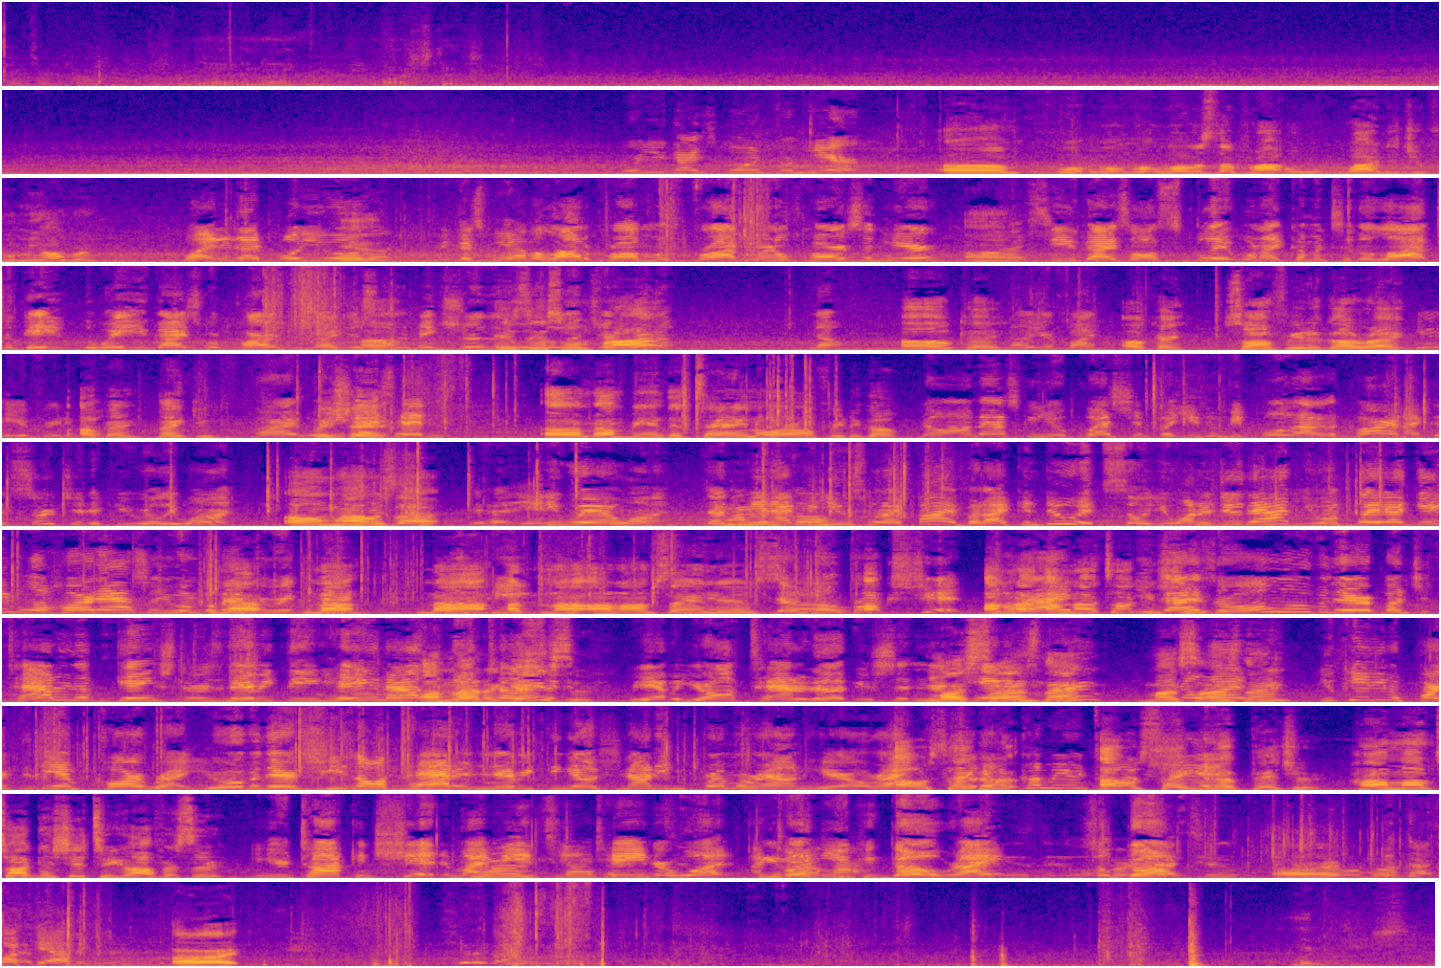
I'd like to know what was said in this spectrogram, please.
search our car. Yeah, no. Watch this. Where are you guys going from here? Um, what, what, what was the pro? Why did you pull me over? Why did I pull you Yeah. over? Because we have a lot of problem with fraud rental cars in here. Uh-huh. And I see you guys all split when I come into the lot, the gate, the way you guys were parked. So I just Uh, want to make sure that is it was this a one fraud? rental. No, Oh, okay. no, you're fine. Okay. So I'm free to go, right? Yeah, you're free to go. Okay. Thank you. All right, where Appreciate you guys it. heading? Um, I'm being detained, or I'm free to go. No, I'm asking you a question, but you can be pulled out of the car and I can search it if you really want. Um, how is that? Yeah, Any way I want. Doesn't mean I can use what I find, but I can do it. So you want to do that? You want to play that game, a little hard ass, or you want to go No, back to Rick no, and no, I, Pete? I, no. All I'm saying is, Don't, don't talk shit. I'm not- all right? I'm not talking shit. You guys shit. are all over there, a bunch of tatted up gangsters and everything, hanging out. in I'm not a motels. gangster. Yeah, but you're all tatted up. You're sitting there. My son's park- name? My You know son's what? name? You can't even park the damn car right. You're over there. She's all tatted and everything else. You're not even from around here. All right. I was so taking, don't a, come here and talk I was taking shit. a picture. How am I talking shit to you, officer? You're talking shit. Am I Come on, being detained or what? I told you you could go, right? So go. All right. Get the fuck out of here. All right. Look at this.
